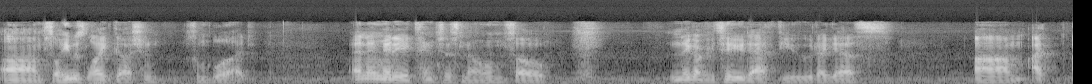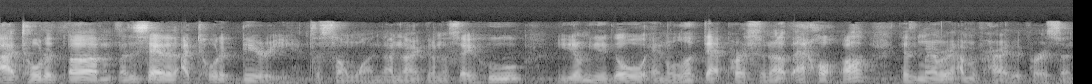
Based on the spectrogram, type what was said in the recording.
Um, so he was like gushing some blood, and they made the intentions known. So they're gonna continue that feud, I guess. Um, I I told it. Um, I just said I told a theory to someone. I'm not gonna say who. You don't need to go and look that person up at all. Because remember, I'm a private person.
